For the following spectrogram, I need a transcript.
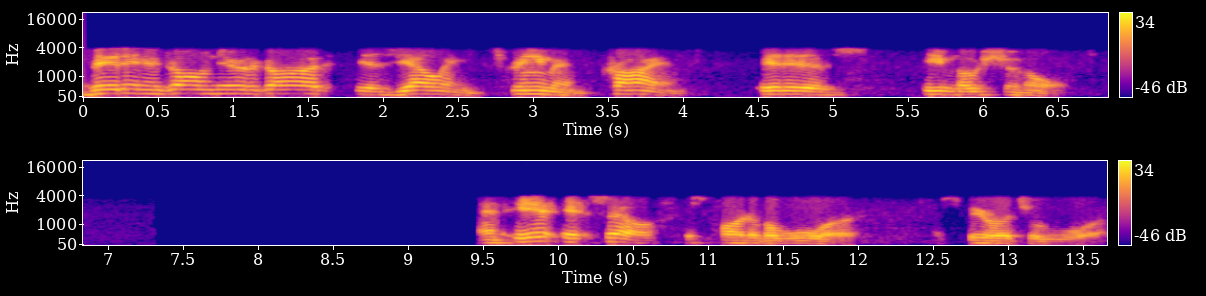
Submitting and drawing near to God is yelling, screaming, crying. It is emotional. And it itself is part of a war, a spiritual war.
